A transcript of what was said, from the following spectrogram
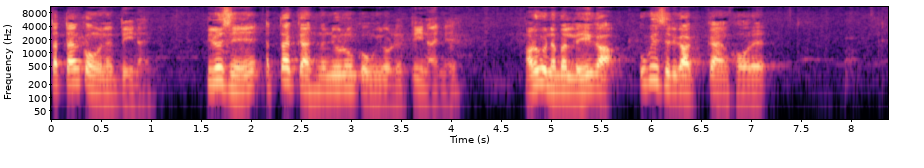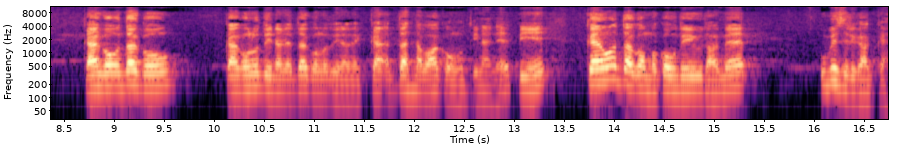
တက်တန်းကုန်ရင်လည်းတည်နိုင်တယ်ပြီးလို့ရှိရင်အသက်ကံနှစ်မျိုးလုံးကုန်ပြီးတော့လည်းတည်နိုင်တယ်နောက်တစ်ခုနံပါတ်၄ကဥပိ္ပစေတကကံခေါ်တဲ့ကံကုန်အသက်ကုန်ကံကုန်လို့တည်နိုင်တယ်အသက်ကုန်လို့တည်နိုင်တယ်ကံအသက်နှစ်ပါးကုန်လို့တည်နိုင်တယ်ပြီးရင်ကံရောအသက်ကုန်မကုန်သေးဘူးဒါပေမဲ့ဥပိ္ပစေတကကံ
